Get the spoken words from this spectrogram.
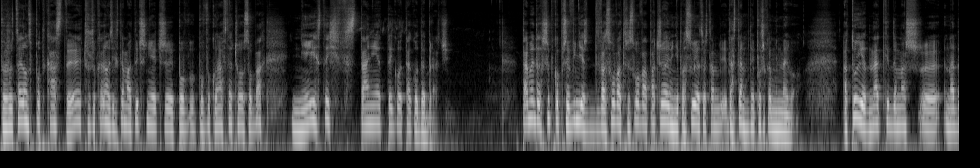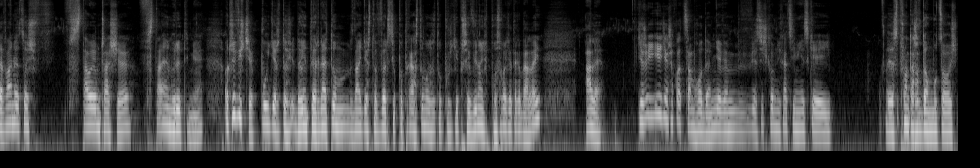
porzucając podcasty, czy szukając ich tematycznie, czy po, po wykonawcach, czy osobach, nie jesteś w stanie tego tak odebrać. Tam jednak szybko przewiniesz dwa słowa, trzy słowa, patrzyłem nie pasuje, coś tam następny poszukam innego. A tu jednak, kiedy masz e, nadawane coś w stałym czasie, w stałym rytmie, oczywiście pójdziesz do, do internetu, znajdziesz to w wersji podcastu, możesz to później przewinąć, posłuchać i tak dalej, ale jeżeli jedziesz akurat samochodem, nie wiem, jesteś w komunikacji miejskiej, e, sprzątasz w domu coś,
